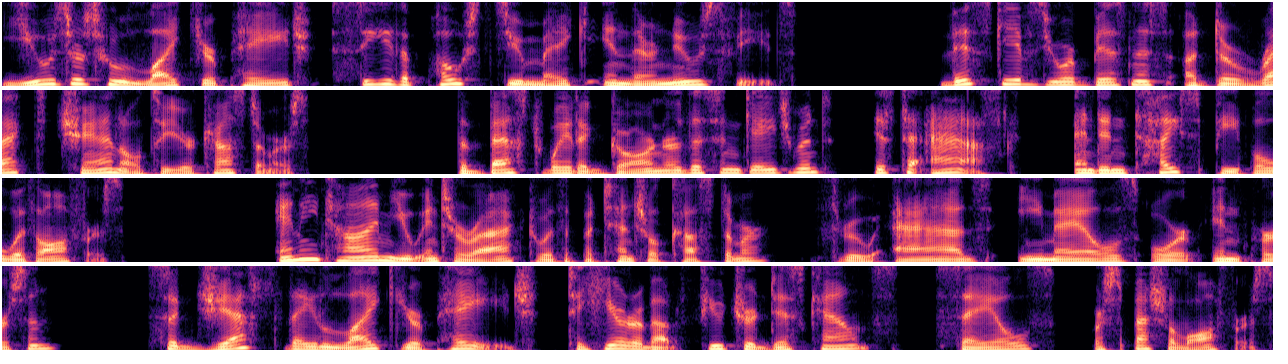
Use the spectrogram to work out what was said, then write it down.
Users who like your page see the posts you make in their news feeds. This gives your business a direct channel to your customers. The best way to garner this engagement is to ask and entice people with offers. Anytime you interact with a potential customer, through ads, emails, or in person, suggest they like your page to hear about future discounts, sales, or special offers.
